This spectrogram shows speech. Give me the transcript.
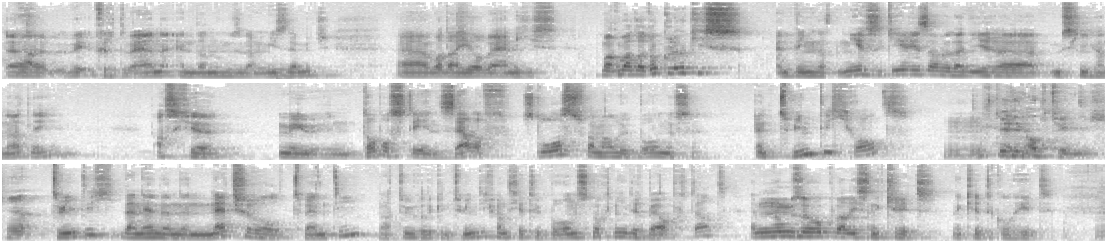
eh, Ja. verdwijnen. En dan noemen ze dat misdamage. Eh, wat dat heel weinig is. Maar wat dat ook leuk is, ik denk dat het de eerste keer is dat we dat hier misschien gaan uitleggen. Als je met je dobbelsteen zelf, los van al je bonussen, een 20 rolt, Mhm. 20 op 20, ja. 20, dan heb je een natural 20, natuurlijk een 20, want je hebt je bonus nog niet erbij opgeteld. En dan noemen ze ook wel eens een crit, een critical hit. Mhm.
